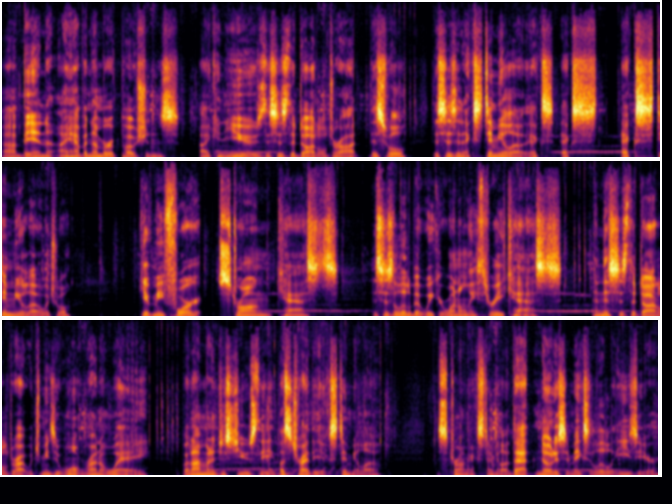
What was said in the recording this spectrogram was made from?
uh, bin. I have a number of potions I can use. This is the Dawdle Draught. This will this is an extimulo ex, ex, extimulo, which will give me four strong casts. This is a little bit weaker one, only three casts. And this is the Dawdle Draught, which means it won't run away. But I'm going to just use the, let's try the Extimulo, strong Extimulo. That, notice it makes it a little easier.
